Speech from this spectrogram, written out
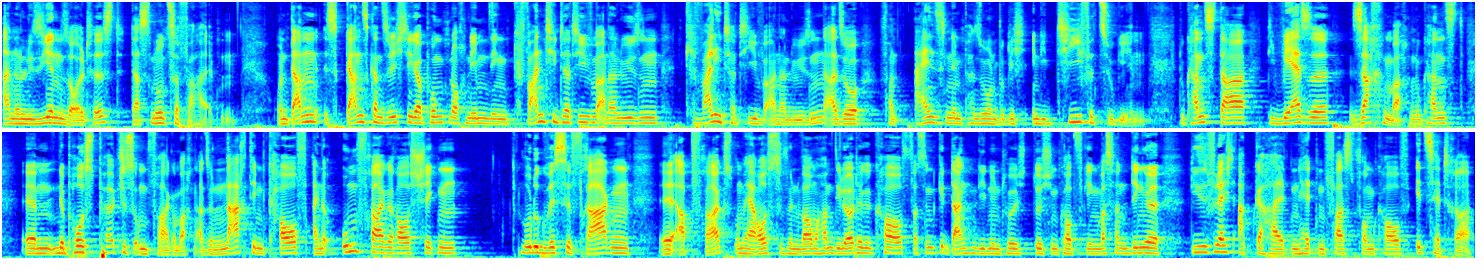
analysieren solltest, das Nutzerverhalten. Und dann ist ganz, ganz wichtiger Punkt noch neben den quantitativen Analysen, qualitative Analysen, also von einzelnen Personen wirklich in die Tiefe zu gehen. Du kannst da diverse Sachen machen. Du kannst ähm, eine Post-Purchase-Umfrage machen, also nach dem Kauf eine Umfrage rausschicken, wo du gewisse Fragen äh, abfragst, um herauszufinden, warum haben die Leute gekauft, was sind Gedanken, die ihnen durch, durch den Kopf gingen, was waren Dinge, die sie vielleicht abgehalten hätten fast vom Kauf, etc.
